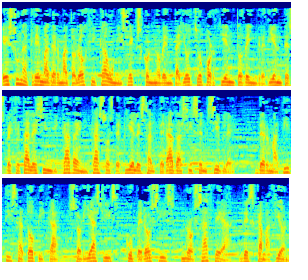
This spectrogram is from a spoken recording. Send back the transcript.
Es una crema dermatológica unisex con 98% de ingredientes vegetales indicada en casos de pieles alteradas y sensible, dermatitis atópica, psoriasis, cuperosis, rosácea, descamación.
